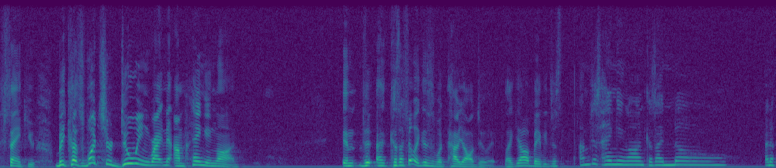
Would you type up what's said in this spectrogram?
thank you. Because what you're doing right now, I'm hanging on. Because uh, I feel like this is what, how y'all do it. Like, y'all, baby, just, I'm just hanging on because I know, I know.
